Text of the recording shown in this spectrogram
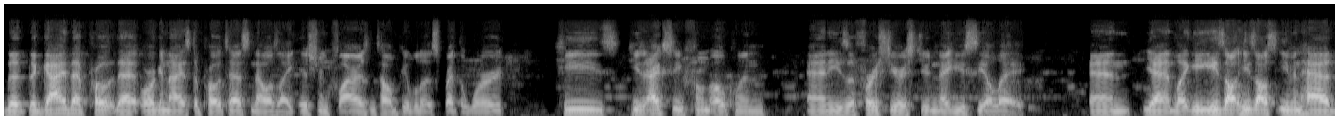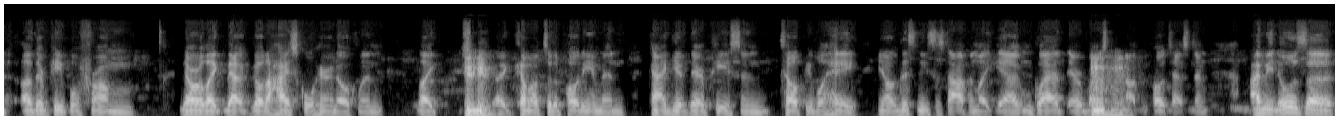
the the guy that pro that organized the protest and that was like issuing flyers and telling people to spread the word. He's he's actually from Oakland and he's a first year student at UCLA. And yeah, like he's all he's also even had other people from that were like that go to high school here in Oakland, like Mhm. like come up to the podium and kind of give their piece and tell people, hey, you know, this needs to stop. And like, yeah, I'm glad everybody's coming Mhm. out to protest. And I mean, it was a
